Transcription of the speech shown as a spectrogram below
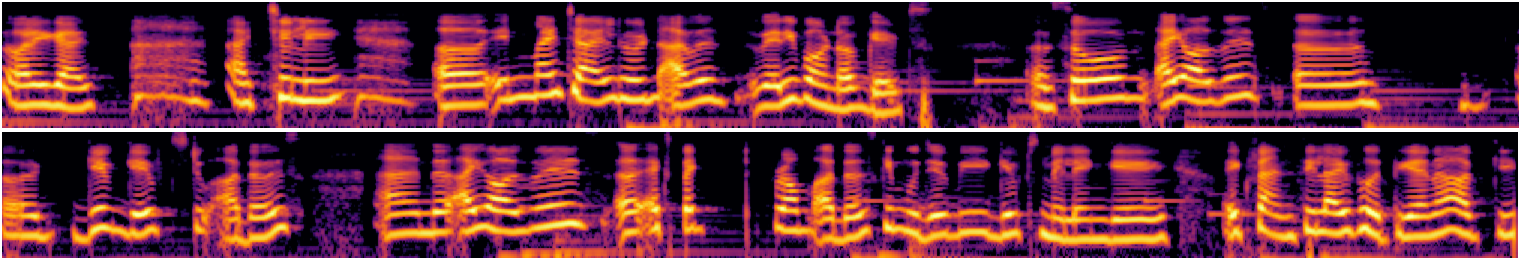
sorry guys actually uh, in my childhood i was very fond of gifts Uh, so i always uh, uh, give gifts to others and i always uh, expect from others कि मुझे भी गिफ्ट्स मिलेंगे एक फैंसी लाइफ होती है ना आपकी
